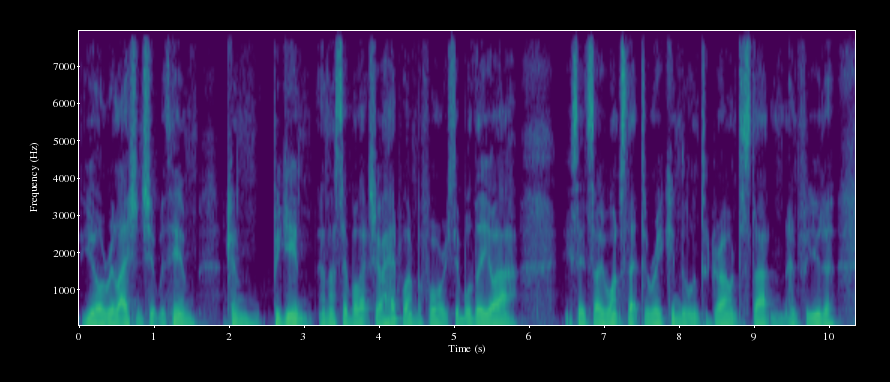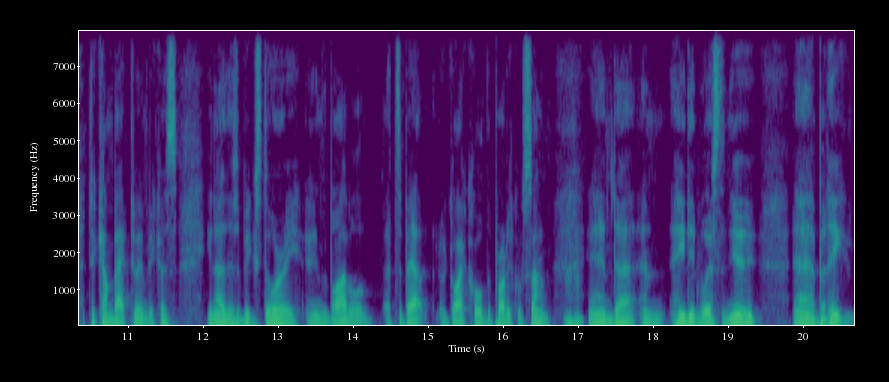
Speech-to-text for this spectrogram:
your relationship with Him can begin. And I said, Well, actually, I had one before. He said, Well, there you are. He said, so he wants that to rekindle and to grow and to start and, and for you to, to come back to him because, you know, there's a big story in the Bible. It's about a guy called the prodigal son. And, uh, and he did worse than you, uh, but he,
